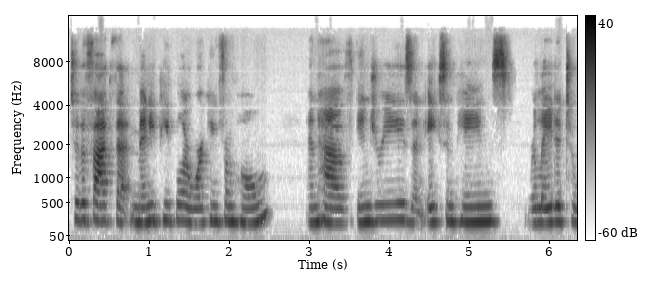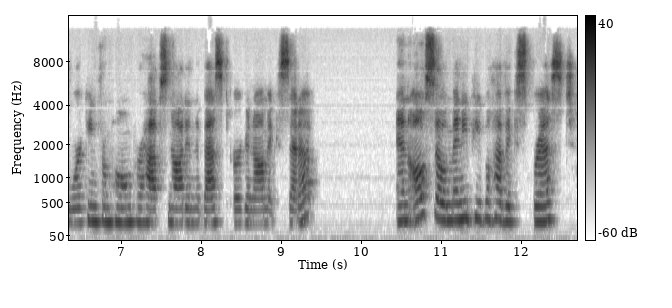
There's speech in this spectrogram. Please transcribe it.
to the fact that many people are working from home and have injuries and aches and pains related to working from home, perhaps not in the best ergonomic setup. And also, many people have expressed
